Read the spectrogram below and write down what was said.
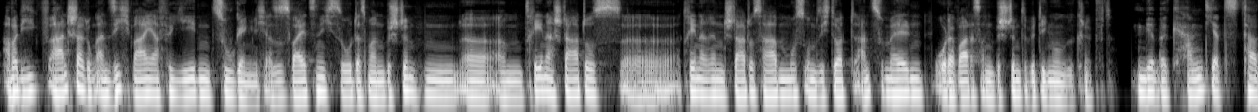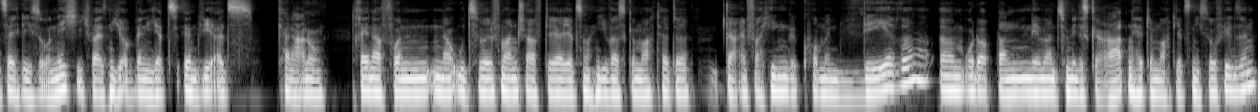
Aber die Veranstaltung an sich war ja für jeden zugänglich. Also es war jetzt nicht so, dass man einen bestimmten äh, ähm, Trainerstatus, äh, Trainerinnenstatus haben muss, um sich dort anzumelden. Oder war das an bestimmte Bedingungen geknüpft? Mir bekannt jetzt tatsächlich so nicht. Ich weiß nicht, ob wenn ich jetzt irgendwie als, keine Ahnung, Trainer von einer U12-Mannschaft, der jetzt noch nie was gemacht hätte, da einfach hingekommen wäre ähm, oder ob dann mir man zumindest geraten hätte, macht jetzt nicht so viel Sinn.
